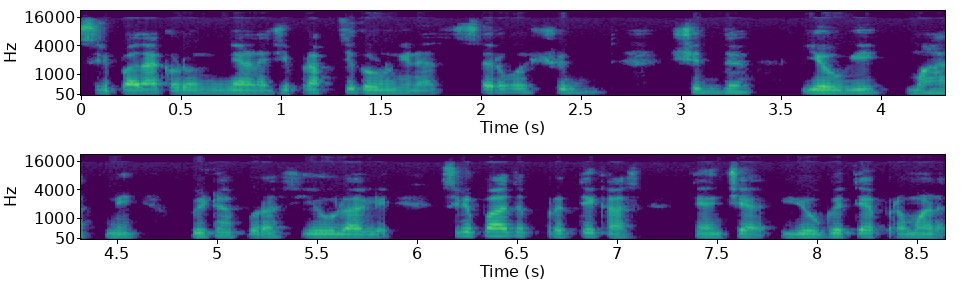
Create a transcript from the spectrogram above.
श्रीपादाकडून ज्ञानाची प्राप्ती करून घेण्यास सर्व शुद्ध सिद्ध योगी महात्मे पीठापुरास येऊ लागले. श्रीपाद प्रत्येकास त्यांच्या योग्यतेप्रमाणे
